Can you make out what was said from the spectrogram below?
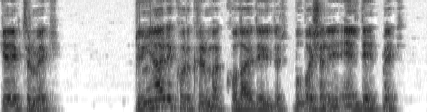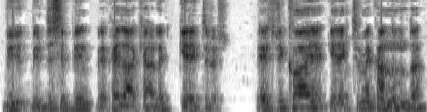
gerektirmek. Dünya rekoru kırmak kolay değildir. Bu başarıyı elde etmek büyük bir disiplin ve fedakarlık gerektirir. Evet, require gerektirmek anlamında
